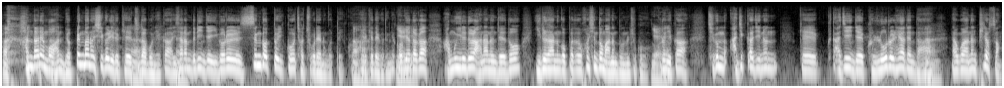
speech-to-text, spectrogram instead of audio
한 달에 뭐 한 몇백만 원씩을 이렇게 네. 주다 보니까 이 네. 사람들이 이제 이거를 쓴 것도 있고 저축을 해 놓은 것도 있고 아하. 이렇게 되거든요. 예, 거기에다가 예. 아무 일들 안 하는데도 일을 하는 것보다 훨씬 더 많은 돈을 주고 예. 그러니까 지금 아직까지는 그다지 이제 근로를 해야 된다라고 하는 필요성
